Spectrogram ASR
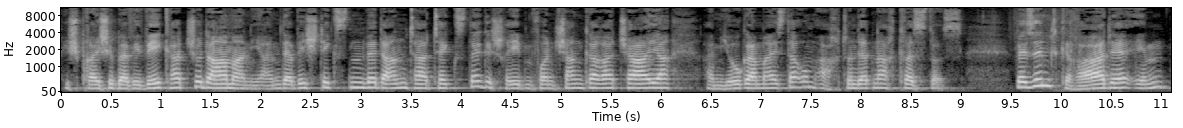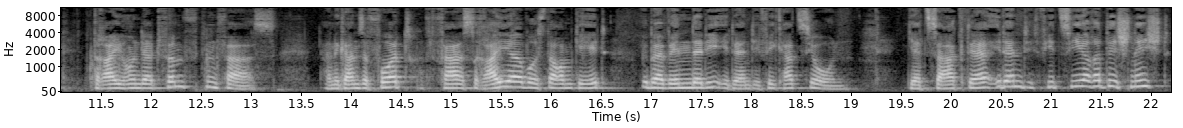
Ich spreche über Vivekachudamani, einem der wichtigsten Vedanta-Texte, geschrieben von Shankaracharya, einem Yogameister um 800 nach Christus. Wir sind gerade im 305. Vers. Eine ganze Versreihe, wo es darum geht, überwinde die Identifikation. Jetzt sagt er, identifiziere dich nicht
